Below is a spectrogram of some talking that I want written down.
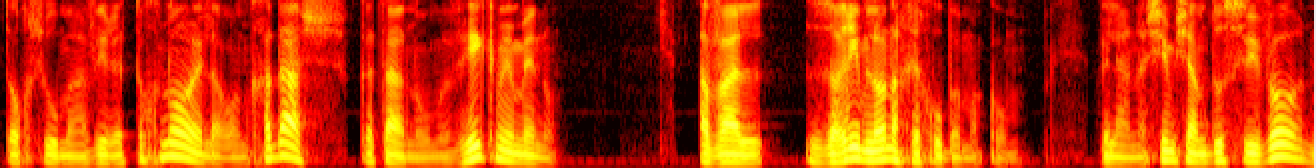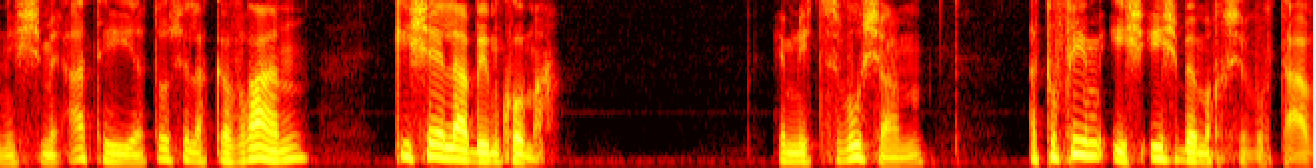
תוך שהוא מעביר את תוכנו אל ארון חדש, קטן ומבהיק ממנו. אבל זרים לא נכחו במקום, ולאנשים שעמדו סביבו נשמעה תהייתו של הקברן כשאלה במקומה. הם ניצבו שם, עטופים איש איש במחשבותיו,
